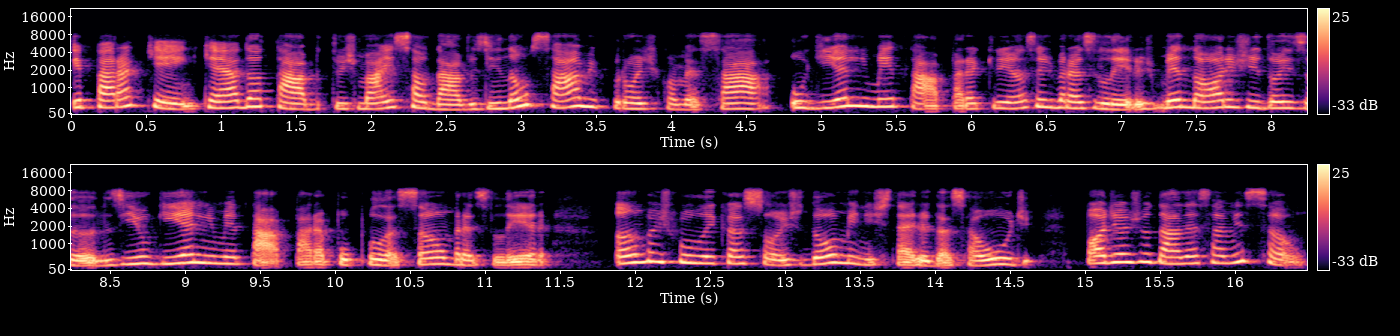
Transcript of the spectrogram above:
E para quem quer adotar hábitos mais saudáveis e não sabe por onde começar, o Guia Alimentar para Crianças Brasileiras Menores de 2 anos e o Guia Alimentar para a População Brasileira, ambas publicações do Ministério da Saúde, podem ajudar nessa missão.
